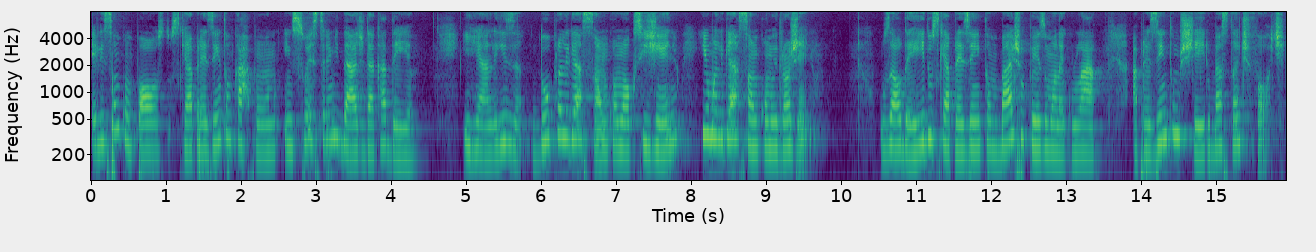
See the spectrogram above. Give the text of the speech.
Eles são compostos que apresentam carbono em sua extremidade da cadeia e realiza dupla ligação com o oxigênio e uma ligação com o hidrogênio. Os aldeídos que apresentam baixo peso molecular apresentam um cheiro bastante forte,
